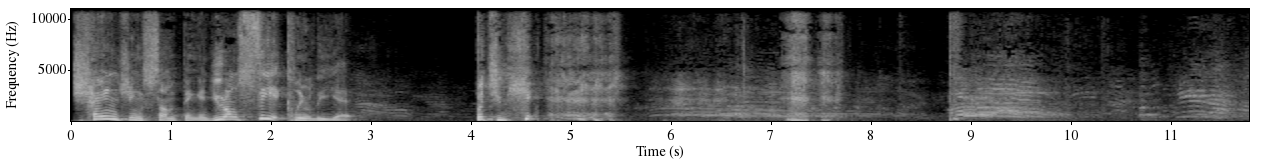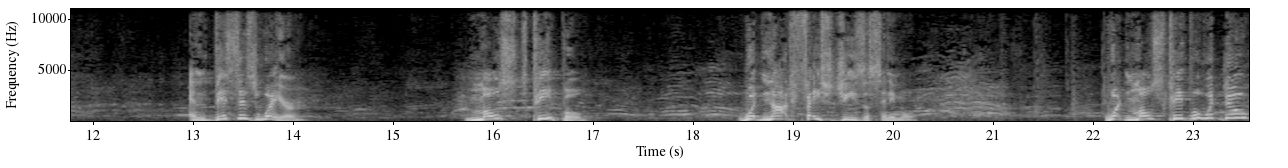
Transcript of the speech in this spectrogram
Changing something and you don't see it clearly yet, but you hit. and this is where most people would not face Jesus anymore. What most people would do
